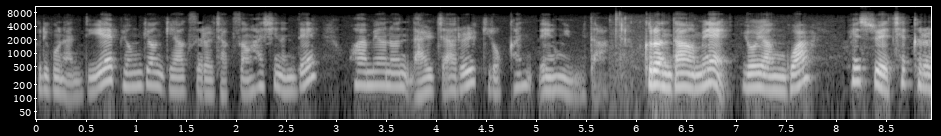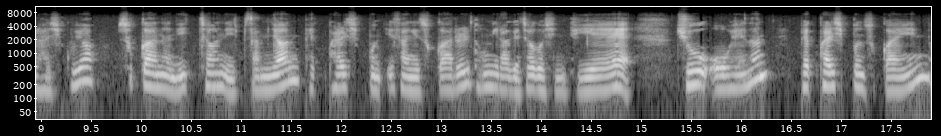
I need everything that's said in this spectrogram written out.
그리고 난 뒤에 변경 계약서를 작성하시는데 화면은 날짜를 기록한 내용입니다. 그런 다음에 요양과 횟수에 체크를 하시고요. 수가는 2023년 180분 이상의 수가를 동일하게 적으신 뒤에 주 5회는 180분 수가인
